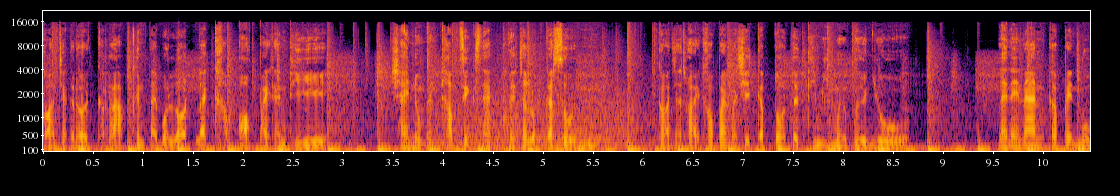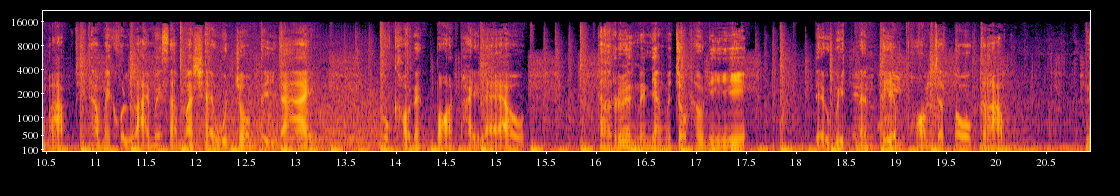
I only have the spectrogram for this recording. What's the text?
ก่อนจะกระโดดกลับขึ้นไปบนรถและขับออกไปทันทีชายหนุ่มนั้นขับซิกแซกเพื่อจะหลบกระสุน ก่อนจะถอยเข้าไปประชิดกับตัวตึกที่มีมือปืนอยู่ และในนั้นก็เป็นมุมอับที่ทำให้คนร้ายไม่สามารถใช้อาวุธโจมตีได้ พวกเขานั้นปลอดภัยแล้ว แต่เรื่องนั้นยังไม่จบเท่านี้ เดวิดนั้นเตรียมพร้อมจะโต้กลับ ใน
